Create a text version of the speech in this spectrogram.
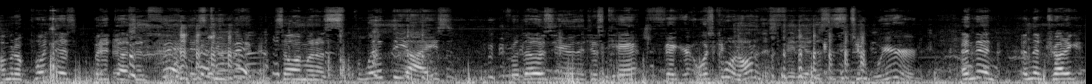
I'm gonna put this, but it doesn't fit. It's too big. So I'm gonna split the ice. For those of you that just can't figure out what's going on in this video, this is too weird. And then and then try to get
